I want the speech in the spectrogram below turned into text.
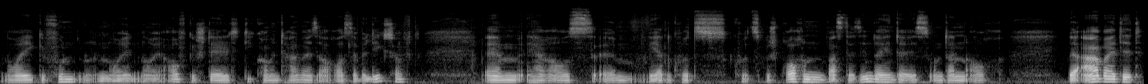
neu gefunden oder neu, neu aufgestellt. Die kommen teilweise auch aus der Belegschaft ähm, heraus, werden kurz, kurz besprochen, was der Sinn dahinter ist und dann auch bearbeitet.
